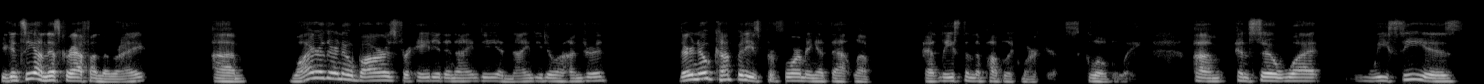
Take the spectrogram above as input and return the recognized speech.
you can see on this graph on the right, um, why are there no bars for 80 to 90 and 90 to 100? There are no companies performing at that level, at least in the public markets globally. Um, and so what we see is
